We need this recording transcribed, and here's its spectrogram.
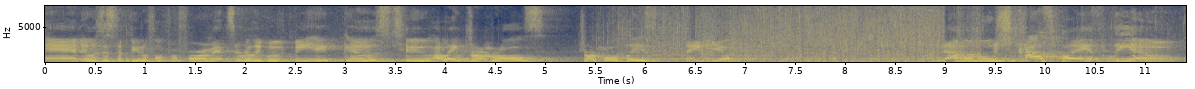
And it was just a beautiful performance. It really moved me. It goes to, I like drum rolls. Drum roll, please. Thank you. Namamush cosplay is Leo.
